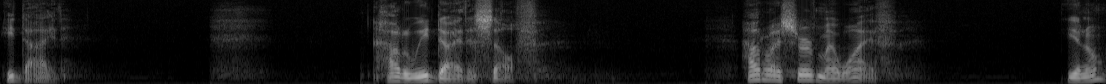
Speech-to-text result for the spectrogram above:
He died. How do we die to self? How do I serve my wife? You know?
